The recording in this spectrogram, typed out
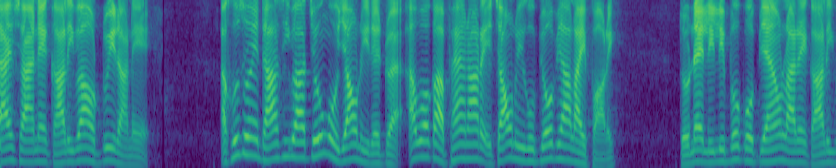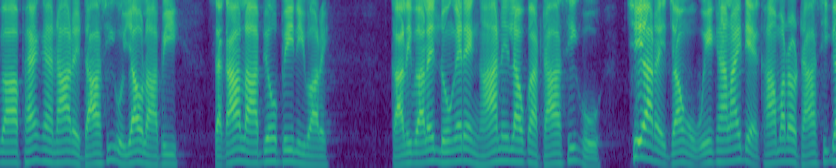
လိုက်ရှာနဲ့ဂါလီဘာကိုတွေ့တာနဲ့အခုဆိုရင်ဒါစီဘာကျုံးကိုရောက်နေတဲ့အတွက်အဝတ်ကဖမ်းထားတဲ့အကြောင်းတွေကိုပြောပြလိုက်ပါတယ်။ဒိုနဲ့လီလီဘုတ်ကိုပြန်အောင်လာတဲ့ဂါလီဘာဖမ်းခံထားတဲ့ဒါစီကိုရောက်လာပြီးစကားလာပြောပေးနေပါတယ်။ဂါလီဘာလည်းလွန်ခဲ့တဲ့9နှစ်လောက်ကဒါစီကိုချစ်ရတဲ့အကြောင်းကိုဝန်ခံလိုက်တဲ့အခါမှာတော့ဒါစီက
